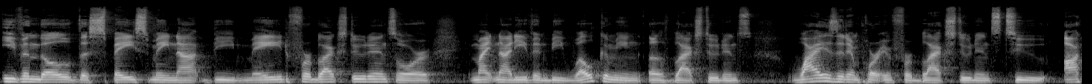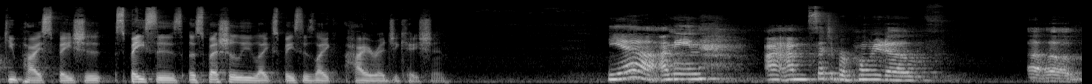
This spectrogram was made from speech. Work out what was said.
even though the space may not be made for black students or might not even be welcoming of black students why is it important for black students to occupy spaces, spaces especially like spaces like higher education? Yeah i mean I, am such a proponent of uh,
